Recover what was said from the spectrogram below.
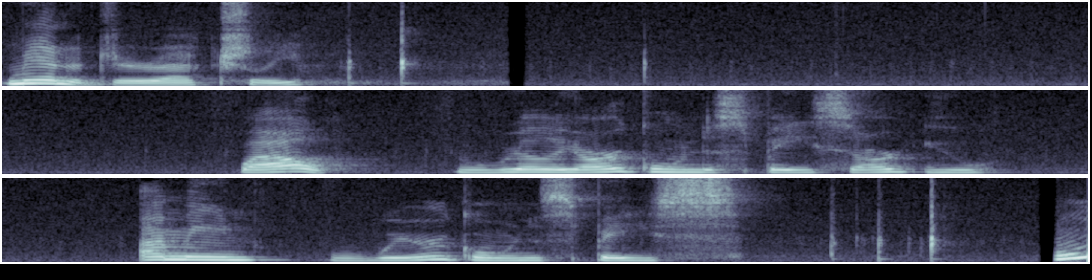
Manager, actually. Wow, you really are going to space, aren't you? I mean, we're going to space. What?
